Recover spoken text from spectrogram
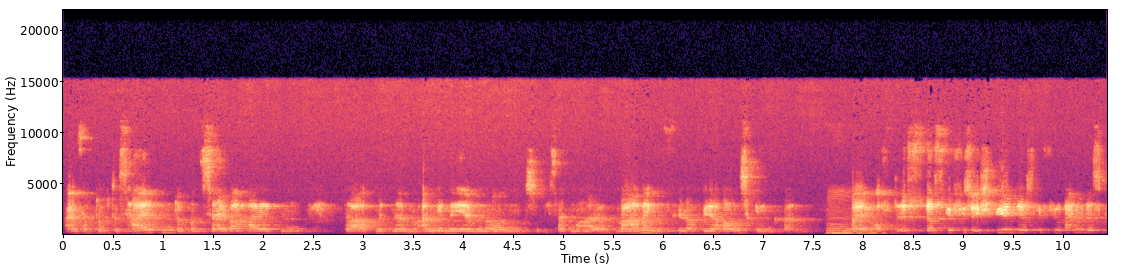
einfach durch das Halten, durch uns selber halten, da auch mit einem angenehmen und ich sag mal warmen Gefühl auch wieder rausgehen können. Mhm. Weil oft ist das Gefühl so, ich spüre das Gefühl rein und das,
